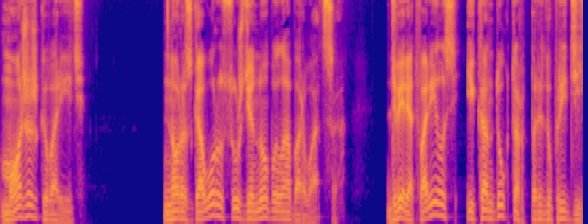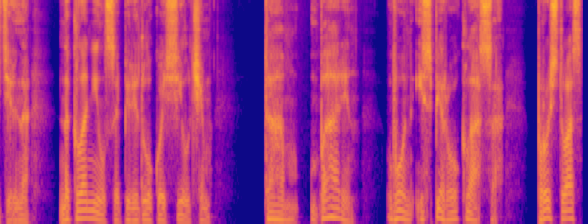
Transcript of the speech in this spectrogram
Можешь говорить. Но разговору суждено было оборваться. Дверь отворилась, и кондуктор предупредительно наклонился перед Лукой Силчем. «Там барин, вон из первого класса, просит вас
